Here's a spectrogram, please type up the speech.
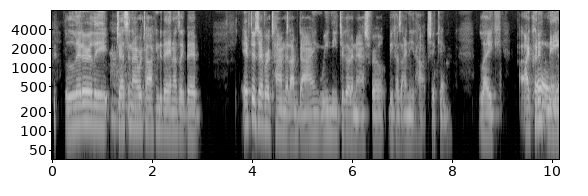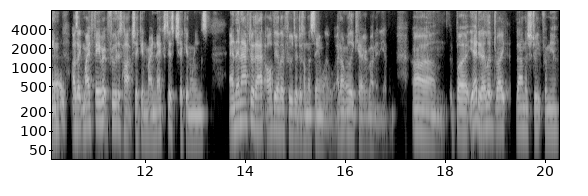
literally. Jess and I were talking today, and I was like, babe, if there's ever a time that I'm dying, we need to go to Nashville because I need hot chicken. Like I couldn't oh, name. God. I was like, my favorite food is hot chicken. My next is chicken wings. And then after that, all the other foods are just on the same level. I don't really care about any of them. Um, but yeah, dude, I lived right down the street from you.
